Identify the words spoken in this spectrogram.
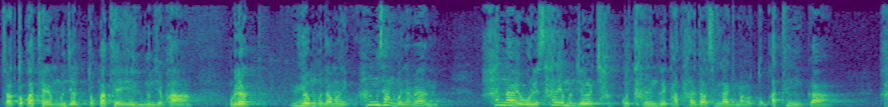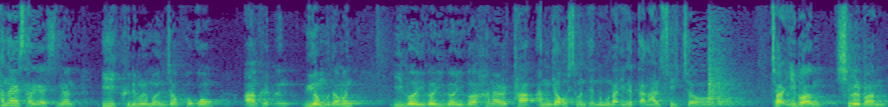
자, 똑같아. 문제, 똑같아. 여기 문제 봐. 우리가 위험부담은 항상 뭐냐면, 하나의 우리 사례 문제를 자꾸 다른 거에 다 다르다고 생각하지 말고 똑같으니까, 하나의 사례가 있으면 이 그림을 먼저 보고, 아, 그러면 위험부담은 이거, 이거, 이거, 이거 하나를 다 암기하고 있으면 되는구나. 이거 딱 알 수 있죠. 자, 2번, 11번.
